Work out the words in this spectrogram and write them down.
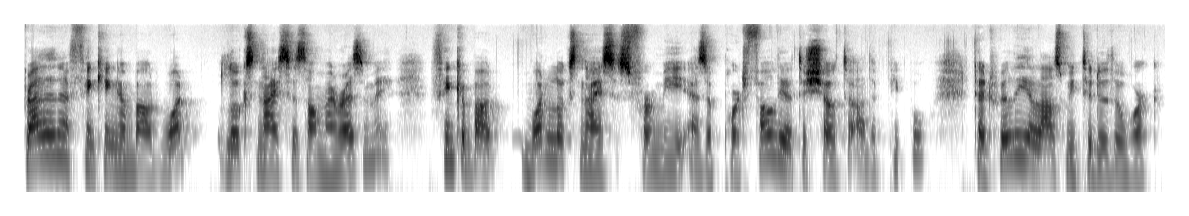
rather than thinking about what looks nicest on my resume, think about what looks nicest for me as a portfolio to show to other people that really allows me to do the work.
